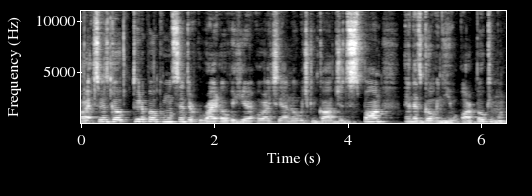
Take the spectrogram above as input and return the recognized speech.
Alright, so let's go to the Pokemon Center right over here, or actually I don't know which can call it, just spawn and let's go and heal our Pokemon.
